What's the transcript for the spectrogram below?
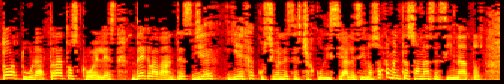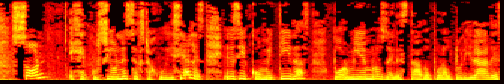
tortura, tratos crueles, degradantes y, y ejecuciones extrajudiciales. Y no solamente son asesinatos, son ejecuciones extrajudiciales, es decir, cometidas por miembros del Estado, por autoridades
